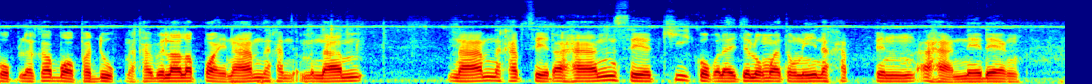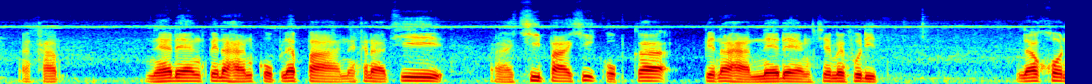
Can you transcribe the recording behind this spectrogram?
กบแล้วก็บ่อปลาดุกนะครับ เวลาเราปล่อยน้ำนะครับมันน้ำน้ำนะครับ เศษอาหารเศษขี้กบอะไรจะลงมาตรงนี้นะครับ เป็นอาหารแหนแดง นะครับแหนแดงเป็นอาหารกบและปลาในขณะที่อ่าขี้ปลาขี้กบก็เป็นอาหารแหนแดงใช่ไหมผู้ดิดแล้วคน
